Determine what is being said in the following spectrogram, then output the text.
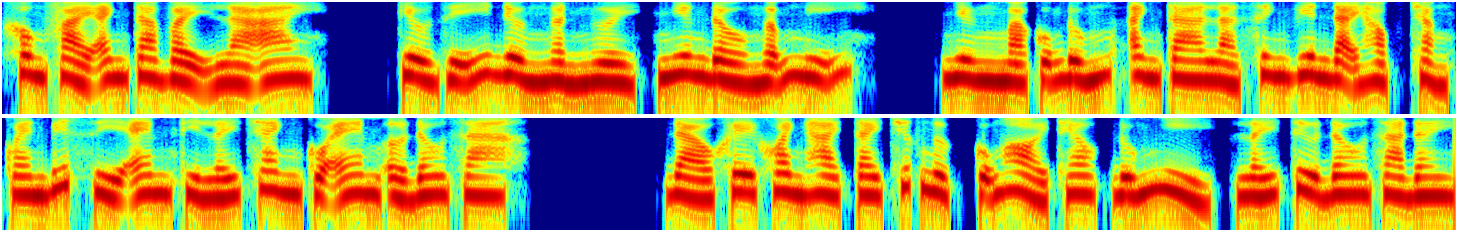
Không phải anh ta vậy là ai? Kiều dĩ đường ngần người, nghiêng đầu ngẫm nghĩ. Nhưng mà cũng đúng, anh ta là sinh viên đại học chẳng quen biết gì em thì lấy tranh của em ở đâu ra. Đào khê khoanh hai tay trước ngực cũng hỏi theo, đúng nhỉ, lấy từ đâu ra đây?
